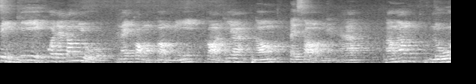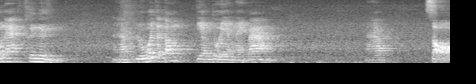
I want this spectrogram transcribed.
สิ่งที่ควรจะต้องอยู่ในกล่องกล่องนี้ก่อนที่จะน้องไปสอบเนี่ยนะครับ น้องต้องรู้นะคือหนึ่งนะครับรู้ว่าจะต้องเตรียมตัวอย่างไรบ้างนะครับสอง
